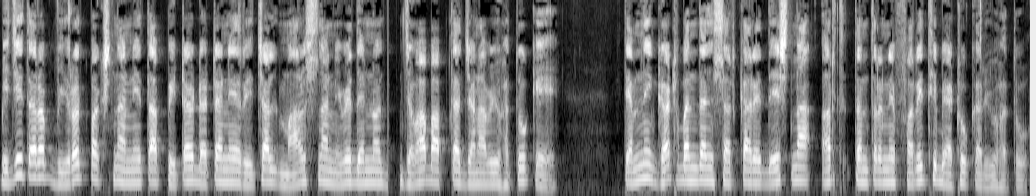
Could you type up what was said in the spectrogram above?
બીજી તરફ વિરોધ પક્ષના નેતા પીટર ડટને રિચાર્ડ માર્સના નિવેદનનો જવાબ આપતા જણાવ્યું હતું કે, તેમની ગઠબંધન સરકારે દેશના અર્થતંત્રને ફરીથી બેઠું કર્યું હતું.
